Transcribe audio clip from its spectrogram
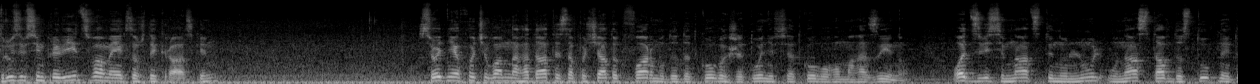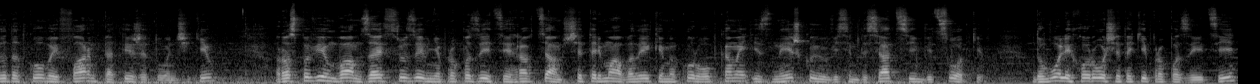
Друзі, всім привіт! З вами, як завжди, Краскін. Сьогодні я хочу вам нагадати за початок фарму додаткових жетонів святкового магазину. От з 18.00 у нас став доступний додатковий фарм 5 жетончиків. Розповім вам за ексклюзивні пропозиції гравцям з чотирма великими коробками із знижкою 87%. Доволі хороші такі пропозиції.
